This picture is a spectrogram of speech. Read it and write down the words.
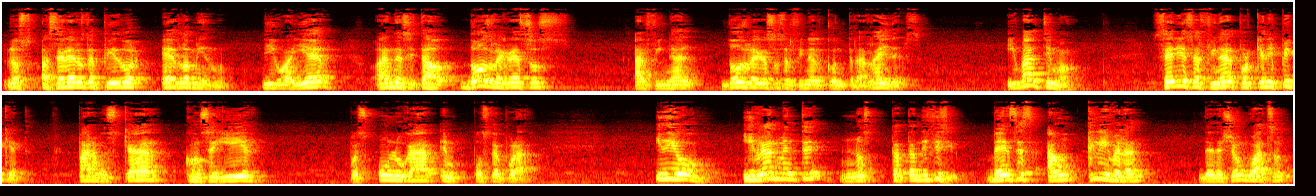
Los aceleros de Pittsburgh es lo mismo. Digo, ayer han necesitado dos regresos al final, dos regresos al final contra Raiders. Y Baltimore, series al final por Kenny Pickett, para buscar conseguir pues un lugar en postemporada. Y digo, y realmente no está tan difícil. Vences a un Cleveland de Deshaun Watson.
